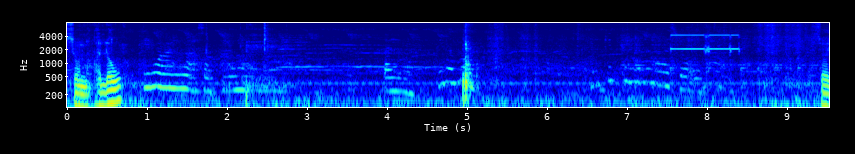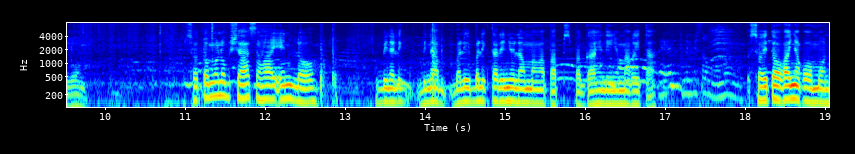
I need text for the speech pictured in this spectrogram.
So naka-low. Tingnan mo ang nga asap. Yung tayo mo. Tingnan mo. So yun. So tumunog siya sa high and low. So binalik binabalik ta rin nyo lang mga paps pagka hindi nyo makita. So ito ang kanyang common,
